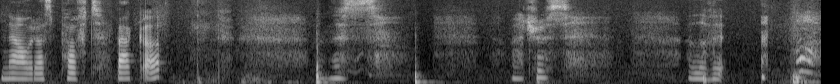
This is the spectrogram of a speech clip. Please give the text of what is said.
now it has puffed back up. And this mattress I love it oh,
